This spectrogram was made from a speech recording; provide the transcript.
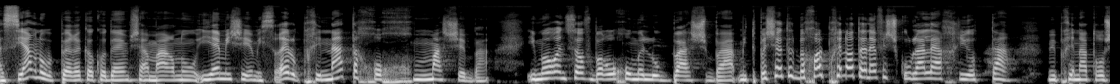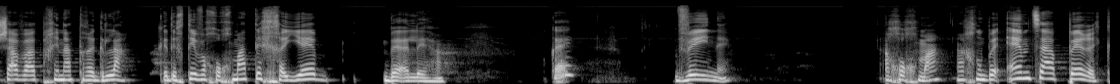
אז סיימנו בפרק הקודם שאמרנו יהיה מי שיהיה מישראל ובחינת החוכמה שבה אם אור אינסוף ברוך הוא מלובש בה מתפשטת בכל בחינות הנפש כולה להחיותה מבחינת ראשה ועד בחינת רגלה כדכתיב החוכמה תחיה בעליה אוקיי? והנה החוכמה אנחנו באמצע הפרק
